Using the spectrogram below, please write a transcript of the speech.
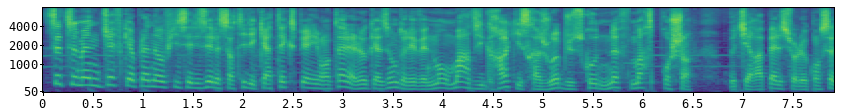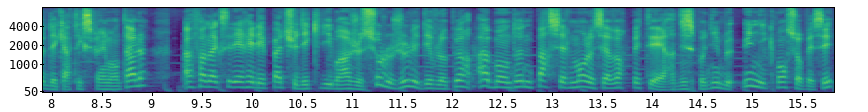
Cette semaine, Jeff Kaplan a officialisé la sortie des cartes expérimentales à l'occasion de l'événement Mardi Gras qui sera jouable jusqu'au 9 mars prochain. Petit rappel sur le concept des cartes expérimentales, afin d'accélérer les patchs d'équilibrage sur le jeu, les développeurs abandonnent partiellement le serveur PTR, disponible uniquement sur PC,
